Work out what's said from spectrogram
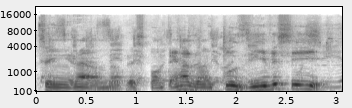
Sim, não, não, por esse ponto tem razão. Inclusive, se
